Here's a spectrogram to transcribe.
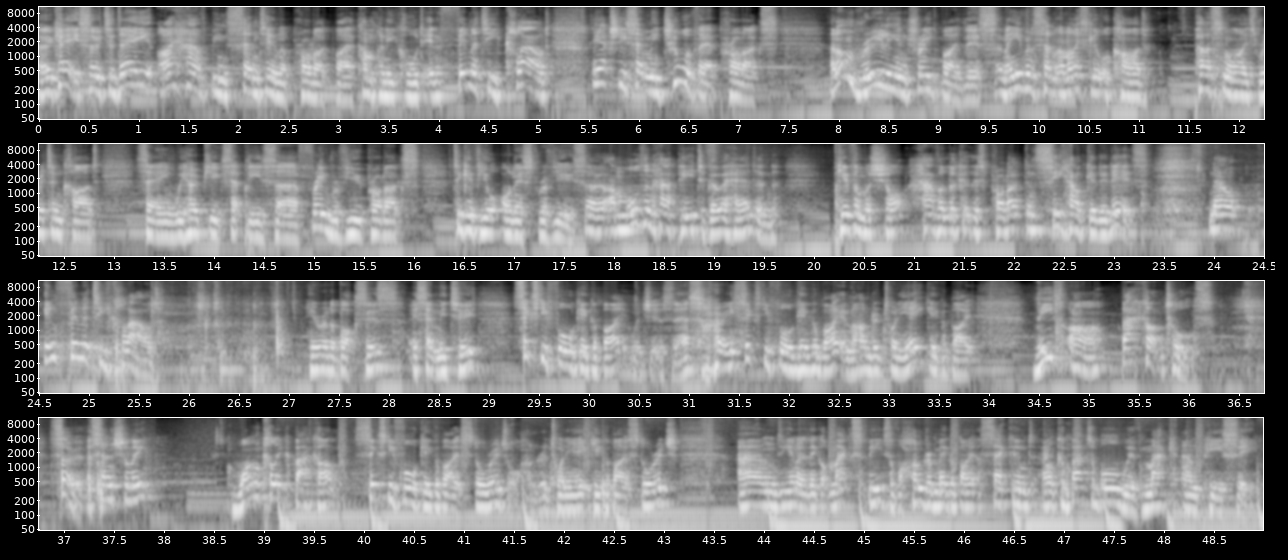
Okay, so today I have been sent in a product by a company called InfinitiKloud. They actually sent me two of their products, and I'm really intrigued by this, and they even sent a nice little card, personalized written card, saying we hope you accept these uh, free review products to give your honest review. So I'm more than happy to go ahead and give them a shot, have a look at this product and see how good it is. Now, InfinitiKloud, here are the boxes they sent me to. 64 gigabyte which is there sorry 64 gigabyte and 128 gigabyte. These are backup tools. So essentially one click backup 64 gigabyte storage or 128 gigabyte storage and you know they got max speeds of 100 megabyte a second and compatible with Mac and PC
